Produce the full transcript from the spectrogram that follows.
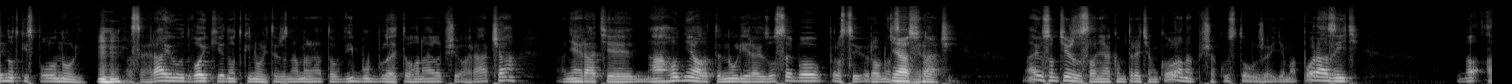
jednotky spolu nuly. Mm-hmm. Zase hrajú dvojky, jednotky, nuly. Takže znamená to vybuble toho najlepšieho hráča a nehráte náhodne, ale tie nuly hrajú so sebou, proste rovnocenní hráči. No a ju som tiež dostal v nejakom treťom kole, napíša ku stolu, že ide ma poraziť. No a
